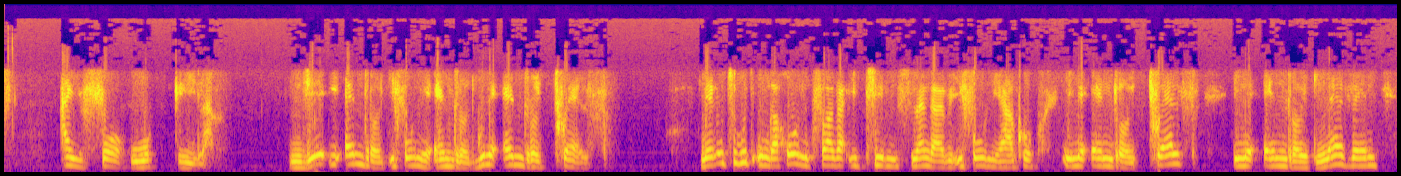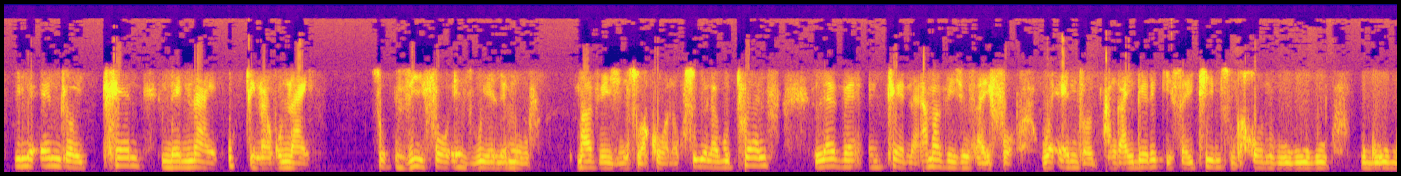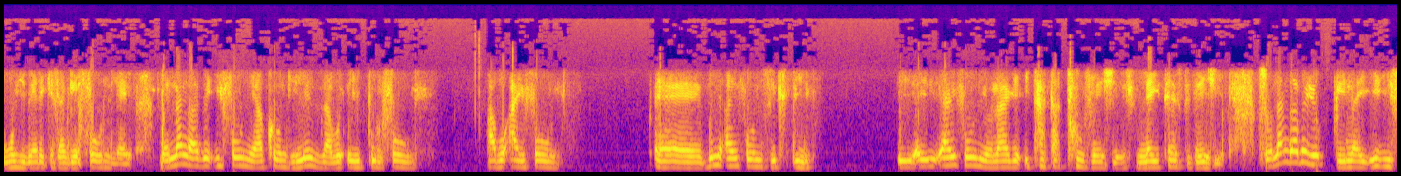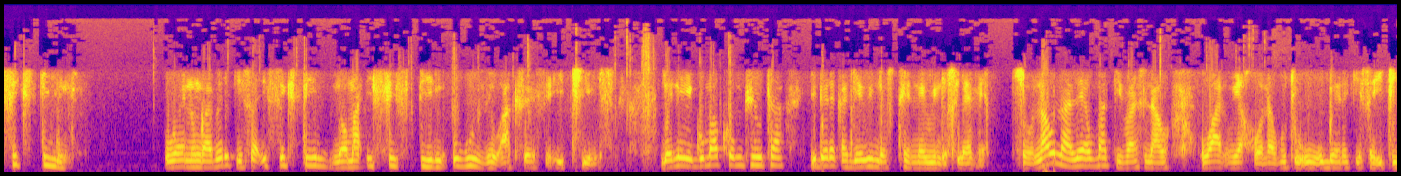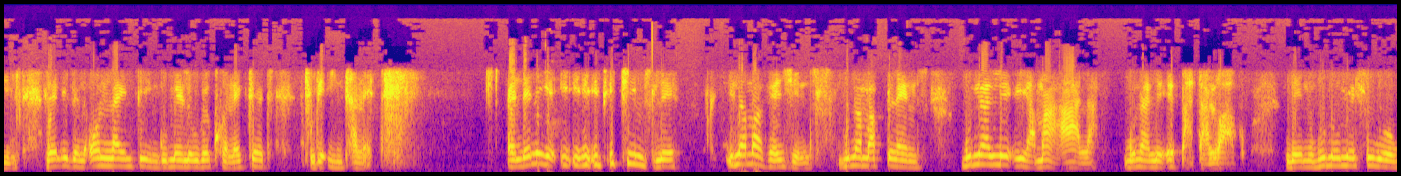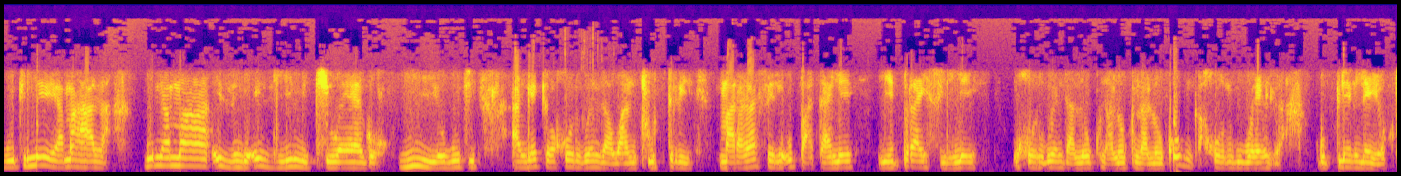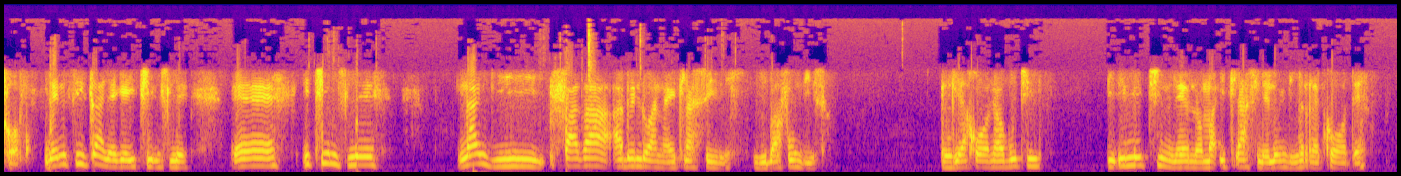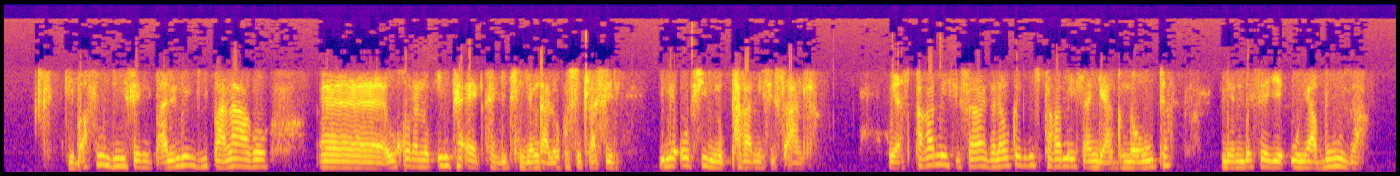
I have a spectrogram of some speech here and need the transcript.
ayi-four wokugcina nje i-android ifoni ye-android kune-android 12 lena uthi ukuthi ungakhona ukufaka i-teams nangabe ifoni yakho ine-android 12 ine-android 11 ine-android 10 ne-9 ukugcina ku-9 so zifo ezibuyele emuva ma-versions wakhona kusukela ku-12 11 10 ama-versions ayi-four we-android angayiberegisa i-teams ungakhona ukuyiberegisa ngefoni leyo but nangabe ifoni yakho ngilezi zabo apple phone abo-iphone eh kune-iphone 16 i-iphone yona-ke ithatha two versions latest version so nangabe yokugcina i-16 wena ungaberegisa i-16 noma i-15 ukuze u-accesse i-teams then kuma-computer ibereka nge-windows 10 ne-windows 11 so now nale uma-device lawo one uyakhona ukuthi uberegise i-teams then is an online thing kumele ube connected to the internet and then ke i-teams le inama versions kunama plans kunale yamahala kunale ebhadalwako then kunomehluko ukuthi le yamahala kunama izinto ezilimithiweko yiyo ukuthi angekhe wakhona ukwenza 1 2 3 mara nasele ubhadale le price le ukhona ukwenza lokhu nalokhu nalokhu okungakhona ukukwenza kuplan le yokuthoma then siyiqale ke i-teams le eh i-teams le nangifaka abentwana eklasini ngibafundisa ngiyahona ukuthi i-meeting leyo noma i-class lelo ngilirekhode ngibafundise ngibhale into engiyibhalako eh ukhona noku-interact ngithi njengalokhu seklasini ine-option yokuphakamisa isandla uyasiphakamisa isandla na uqeda ukusiphakamisa ngiyakunowutha then bese-ke uyabuza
